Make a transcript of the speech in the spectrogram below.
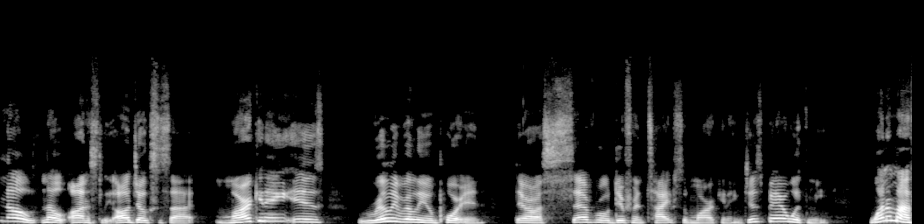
No, no, honestly, all jokes aside, marketing is really, really important. There are several different types of marketing. Just bear with me. One of my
